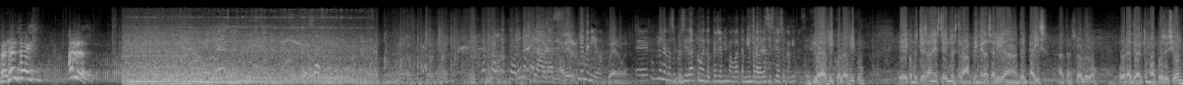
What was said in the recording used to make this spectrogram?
¡Presenten! ¡Arre! Doctor, doctor, unas palabras. A ver. Bienvenido. Bueno, bueno. Eh, cumple una reciprocidad con el doctor Yamil Maguad también por haber asistido a su cambio presidencial. Lógico, lógico. Eh, como ustedes saben, esta es nuestra primera salida del país, a tan solo horas de haber tomado posesión.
